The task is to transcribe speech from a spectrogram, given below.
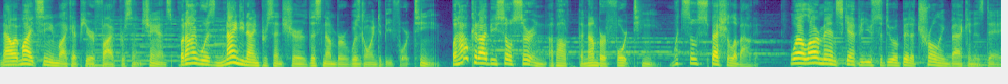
Now, it might seem like a pure 5% chance, but I was 99% sure this number was going to be 14. But how could I be so certain about the number 14? What's so special about it? Well, our man Skeppy used to do a bit of trolling back in his day,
